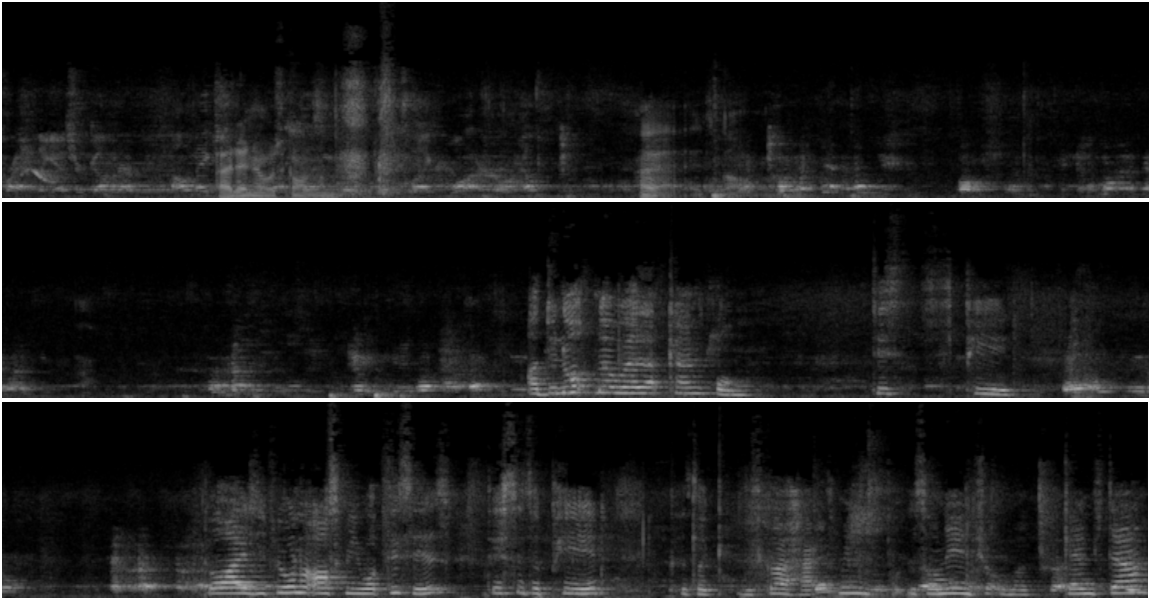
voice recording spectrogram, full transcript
Cranley, as your governor. I'll make I don't know what's going on. things like water or health Alright, it's gone. I do not know where that came from. Disappeared. Guys, if you want to ask me what this is, this has appeared because like this guy hacked me and put this on here and shut all my games down.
